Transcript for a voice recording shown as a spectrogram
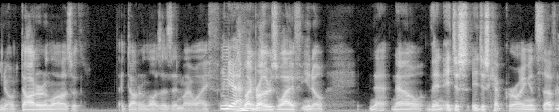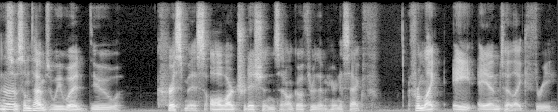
you know daughter-in-laws with uh, daughter-in-laws as in my wife, and Yeah. my brother's wife. You know, now, now then it just it just kept growing and stuff, and so Uh-huh. sometimes we would do Christmas, all of our traditions, and I'll go through them here in a sec, f- from like eight a.m. to like three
